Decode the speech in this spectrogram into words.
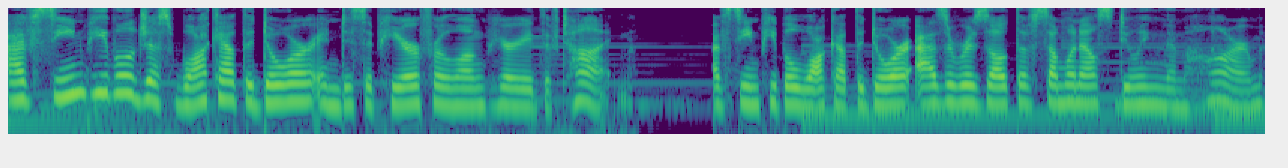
I've seen people just walk out the door and disappear for long periods of time. I've seen people walk out the door as a result of someone else doing them harm,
